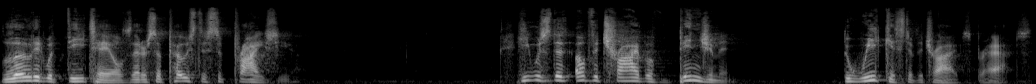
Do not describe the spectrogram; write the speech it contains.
loaded with details that are supposed to surprise you. He was the, of the tribe of Benjamin, the weakest of the tribes, perhaps.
